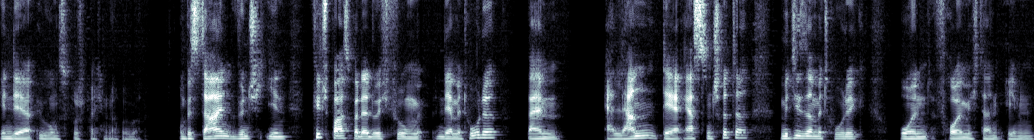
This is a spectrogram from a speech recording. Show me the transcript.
in der Übungsbesprechung darüber. Und bis dahin wünsche ich Ihnen viel Spaß bei der Durchführung der Methode, beim Erlernen der ersten Schritte mit dieser Methodik und freue mich dann eben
